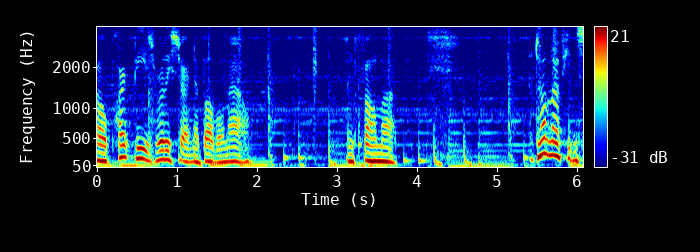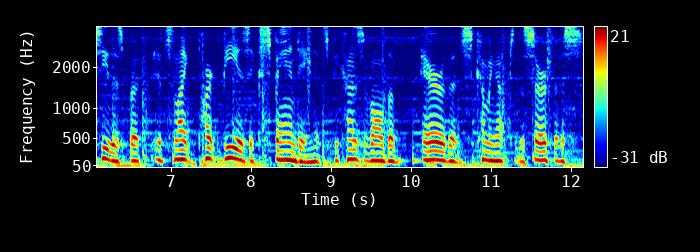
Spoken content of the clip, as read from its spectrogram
Oh, part B is really starting to bubble now and foam up. I don't know if you can see this, but it's like part B is expanding. It's because of all the air that's coming up to the surface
